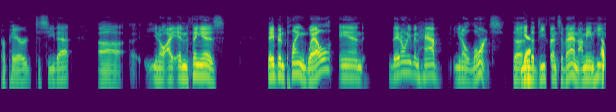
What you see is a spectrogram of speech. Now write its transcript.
prepared to see that. Uh, you know, I and the thing is, they've been playing well, and they don't even have you know Lawrence the Yeah. the defensive end. I mean, he, Yep.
